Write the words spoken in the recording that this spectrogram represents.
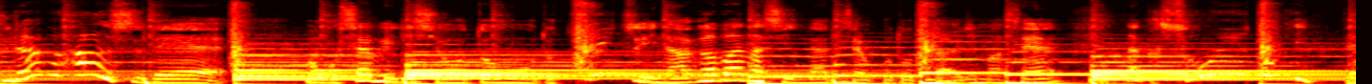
クラブハウスで、ま、おしゃべりしようと思うとついつい長話になっちゃうことってありません？なんかそういう時って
